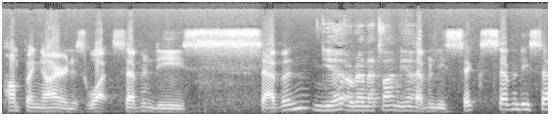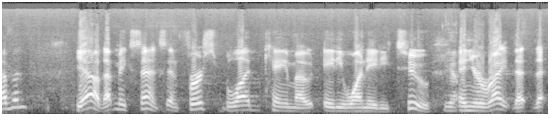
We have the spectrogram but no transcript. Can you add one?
pumping iron is what, 77? Yeah, around that time. Yeah. 76, 77? Yeah, that makes sense. And First Blood came out 81, 82. Yep. And you're right, that, that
